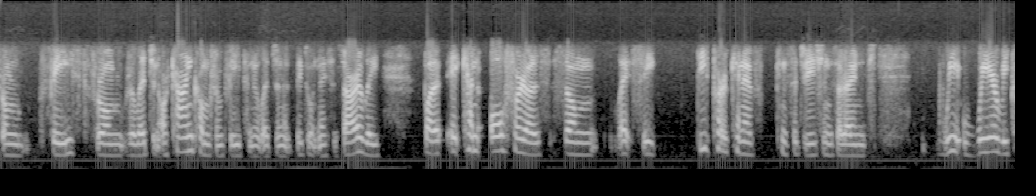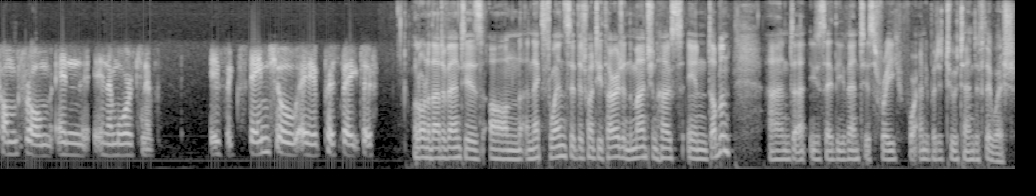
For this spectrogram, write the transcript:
from faith, from religion, or can come from faith and religion. They don't necessarily, but it can offer us some, let's say, deeper kind of considerations around we, where we come from in in a more kind of existential uh, perspective. Well, Lorna, that event is on next Wednesday, the 23rd, in the Mansion House in Dublin. And uh, you say the event is free for anybody to attend if they wish.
